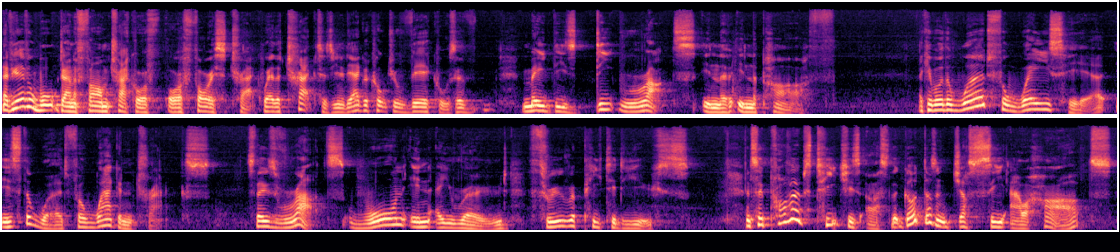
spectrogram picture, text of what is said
Now, have you ever walked down a farm track or a, or a forest track where the tractors, you know, the agricultural vehicles, have made these deep ruts in the, in the path? Okay, well, the word for ways here is the word for wagon tracks. It's those ruts worn in a road through repeated use. And so Proverbs teaches us that God doesn't just see our hearts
